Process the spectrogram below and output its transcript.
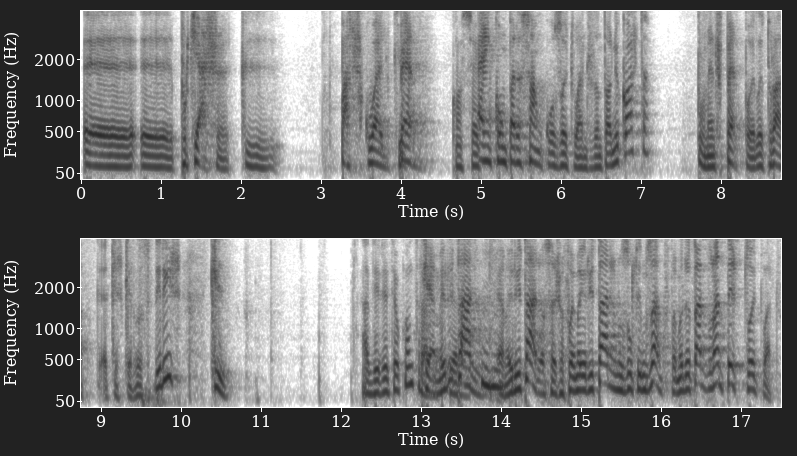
eh, eh, porque acha que Passos Coelho que perde consegue. em comparação com os oito anos de António Costa, pelo menos perde para o eleitorado a que a esquerda se dirige, que à direita é o contrário. Que é maioritário. Uhum. É maioritário, ou seja, foi maioritário nos últimos anos, foi maioritário durante estes 18 anos.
